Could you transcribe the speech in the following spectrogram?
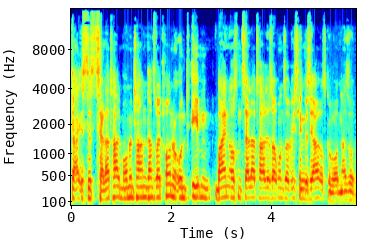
da ist das Zellertal momentan ganz weit vorne. Und eben Wein aus dem Zellertal ist auch unser Riesling des Jahres geworden. Also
